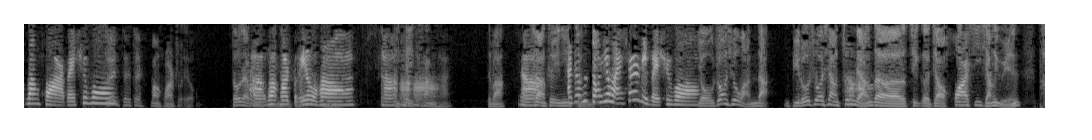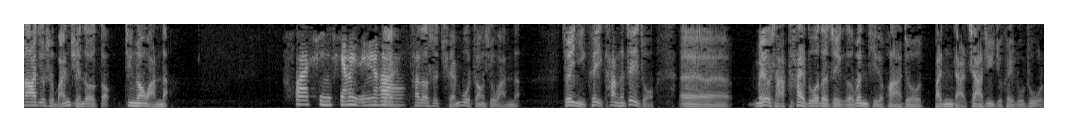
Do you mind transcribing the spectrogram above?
万花呗，是不？对对对，万花左右，都在啊，万万花左右哈。啊你可以啊看看，对吧？啊！这样对于你它都是装修完事儿的呗，是不？有装修完的，比如说像中粮的这个叫花溪祥云，它就是完全都都精装完的，花溪祥云对哈，，它都是全部装修完的，所以你可以看看这种，呃，没有啥太多的这个问题的话，就搬点家具就可以入住了。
